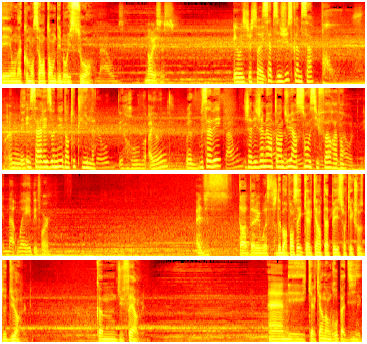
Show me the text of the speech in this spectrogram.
et on a commencé à entendre des bruits sourds. Ça faisait juste comme ça. Et ça a résonné dans toute l'île. Vous savez, j'avais jamais entendu un son aussi fort avant. J'ai d'abord pensé que quelqu'un tapait sur quelque chose de dur, comme du fer. Et quelqu'un dans le groupe a dit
